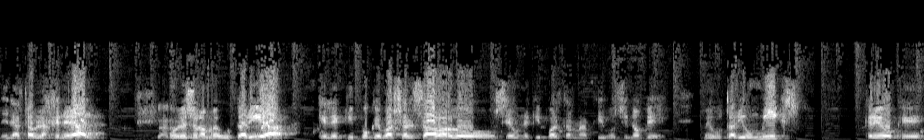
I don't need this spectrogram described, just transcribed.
en la tabla general. Claro. Por eso no me gustaría que el equipo que vaya el sábado sea un equipo alternativo, sino que me gustaría un mix. Creo que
